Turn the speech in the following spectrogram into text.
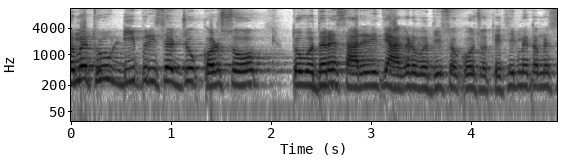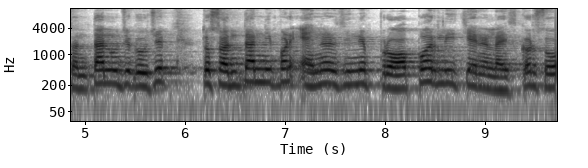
તમે થોડું ડીપ રિસર્ચ જો કરશો, તો વધારે સારી રીતે આગળ વધી શકો છો. તેથી મેં તમને સંતાનનું જે કહ્યું છે, તો સંતાનની પણ એનર્જીને પ્રોપરલી ચેનલાઇઝ કરશો,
